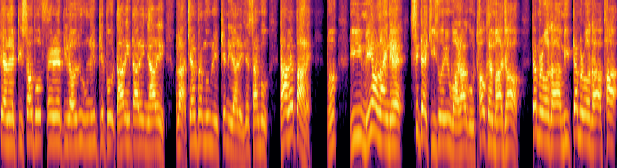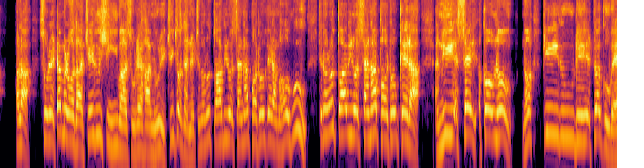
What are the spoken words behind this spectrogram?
တယ်လေတိဆောက်ဖို့ဖယ်ရပြည်တော်စုဟိုနေပြဖို့ဒါတွေဒါတွေညာတွေဟုတ်လားအကြမ်းဖက်မှုတွေဖြစ်နေတာတွေရက်ဆိုင်မှုဒါပဲပါတယ်နော်ဒီမင်းအွန်လိုင်းနဲ့စစ်တပ်ကြီးစိုးရေးဝါဒကိုထောက်ခံပါကြောင်းတက်မတော်သာအမိတက်မတော်သာအဖ ဟလာဆိုတဲ့တက်မတော်သာကျေးဇူးရှင်ကြီးပါဆိုတဲ့ဟာမျိုးတွေကြွကြော်တယ်နဲ့ကျွန်တော်တို့သွားပြီးတော့ဆန္ဒဖော်ထုတ်ခဲ့တာမဟုတ်ဘူးကျွန်တော်တို့သွားပြီးတော့ဆန္ဒဖော်ထုတ်ခဲ့တာအနီးအစိတ်အကုန်လုံးနော်ပြည်သူတွေအတွက်ကိုပဲ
